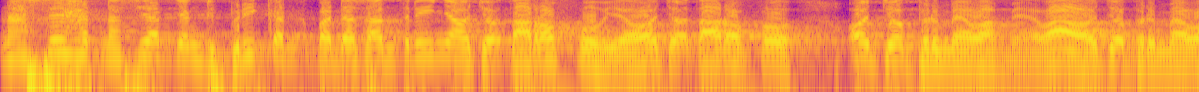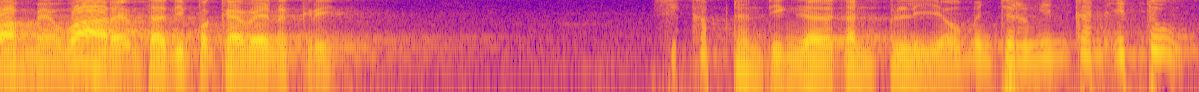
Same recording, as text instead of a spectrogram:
nasihat-nasihat yang diberikan kepada santrinya ojo tarofu ya, ojo tarofu, ojo bermewah-mewah, ojo bermewah-mewah rek dadi pegawai negeri. Sikap dan tinggalkan beliau mencerminkan itu.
